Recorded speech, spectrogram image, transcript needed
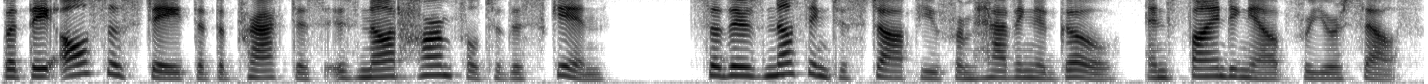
But they also state that the practice is not harmful to the skin, so there's nothing to stop you from having a go and finding out for yourself.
